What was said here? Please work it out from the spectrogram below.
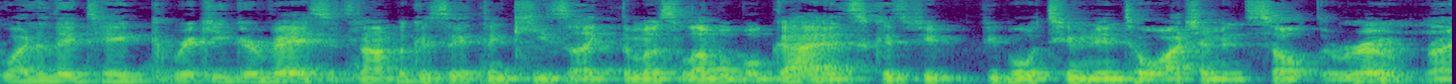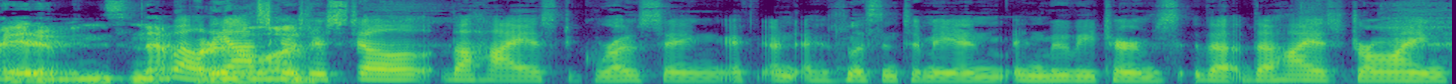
Why do they take Ricky Gervais? It's not because they think he's like the most lovable guy. It's because pe- people tune in to watch him insult the room, right? I mean, isn't that well, the the Oscars logic? are still the highest grossing. If, and, and listen to me in, in movie terms, the the highest drawing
